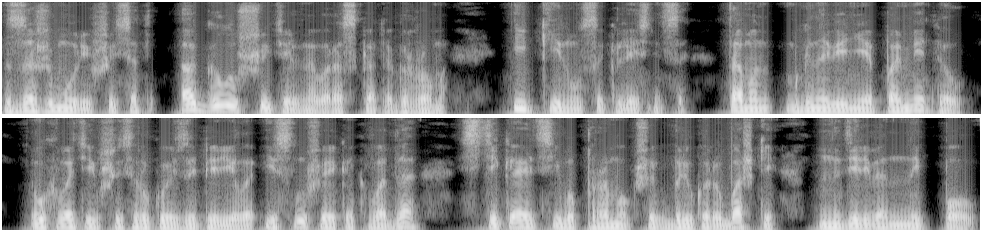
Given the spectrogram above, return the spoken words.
зажмурившись от оглушительного раската грома, и кинулся к лестнице. Там он мгновение помедлил, ухватившись рукой за перила и слушая, как вода стекает с его промокших брюк и рубашки на деревянный пол.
